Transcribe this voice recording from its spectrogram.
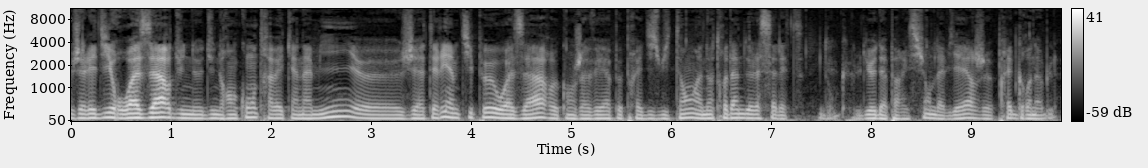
j'allais dire au hasard d'une rencontre avec un ami, euh, j'ai atterri un petit peu au hasard quand j'avais à peu près 18 ans à Notre-Dame de la Salette, donc lieu d'apparition de la Vierge près de Grenoble.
